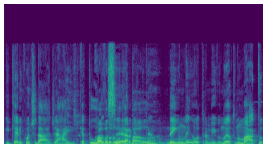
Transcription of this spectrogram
e querem quantidade. Ai, quer tudo, Qual todo é, lugar ao Paulo? mesmo tempo. Nenhum nem outro, amigo. Não entro no mato,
